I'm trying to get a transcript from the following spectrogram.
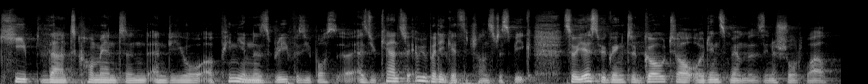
keep that comment and, and your opinion as brief as you, poss- as you can so everybody gets a chance to speak. So, yes, we're going to go to our audience members in a short while.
